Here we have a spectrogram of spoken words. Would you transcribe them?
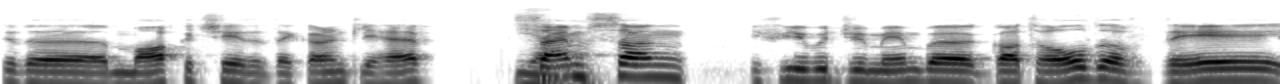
to the market share that they currently have. Yeah. Samsung, if you would remember, got hold of their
